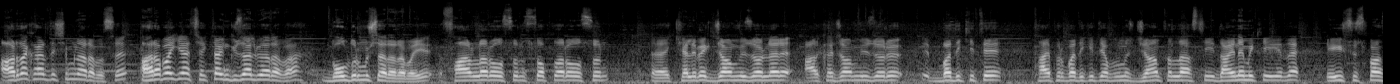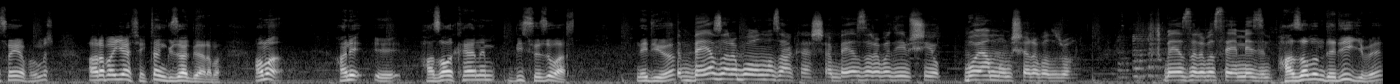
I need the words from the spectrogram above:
Arda kardeşimin arabası. Araba gerçekten güzel bir araba. Doldurmuşlar arabayı. Farlar olsun, stoplar olsun, e, kelebek cam vizörleri, arka cam vizörü, e, body kit'i, Typer body kit yapılmış, jantı lastiği, Dynamic Air'de eğiş süspansiyon yapılmış. Araba gerçekten güzel bir araba. Ama hani e, Hazal Kaya'nın bir sözü var. Ne diyor? Beyaz araba olmaz arkadaşlar. Beyaz araba diye bir şey yok. Boyanmamış arabadır o. Beyaz araba sevmezim. Hazal'ın dediği gibi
